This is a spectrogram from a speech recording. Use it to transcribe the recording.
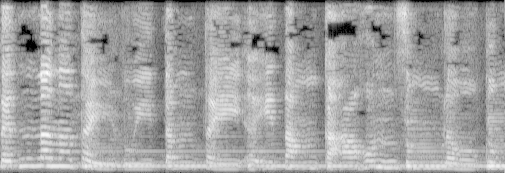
tết nó thầy vui tâm thầy ấy tâm cả hôn dung lầu cung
